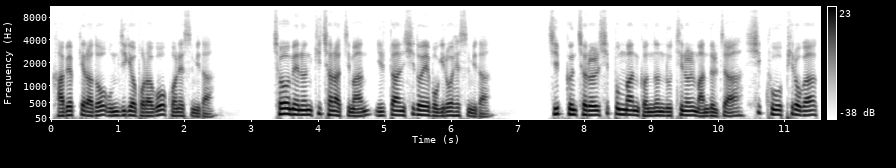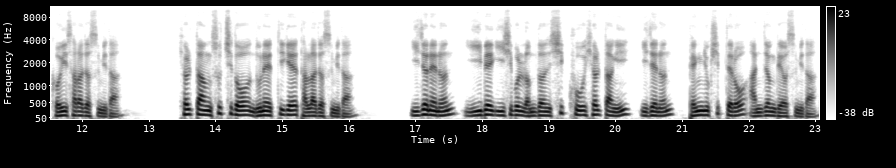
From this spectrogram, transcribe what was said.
가볍게라도 움직여 보라고 권했습니다. 처음에는 귀찮았지만 일단 시도해 보기로 했습니다. 집 근처를 10분만 걷는 루틴을 만들자 식후 피로가 거의 사라졌습니다. 혈당 수치도 눈에 띄게 달라졌습니다. 이전에는 220을 넘던 식후 혈당이 이제는 160대로 안정되었습니다.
